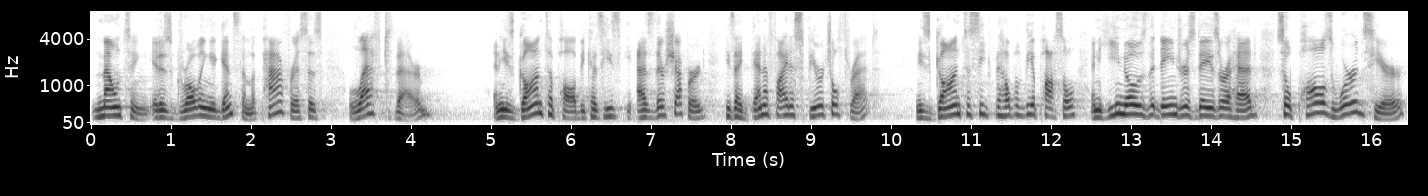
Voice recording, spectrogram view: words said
mounting, it is growing against them. Epaphras has left there, and he's gone to Paul because he's, as their shepherd, he's identified a spiritual threat. He's gone to seek the help of the apostle, and he knows that dangerous days are ahead. So, Paul's words here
